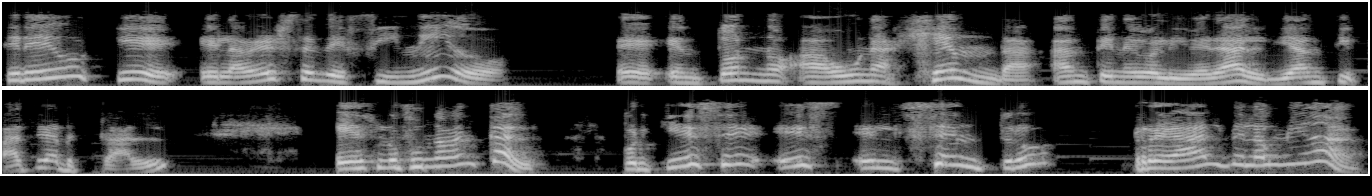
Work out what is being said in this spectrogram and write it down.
creo que el haberse definido eh, en torno a una agenda antineoliberal y antipatriarcal es lo fundamental porque ese es el centro real de la unidad.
